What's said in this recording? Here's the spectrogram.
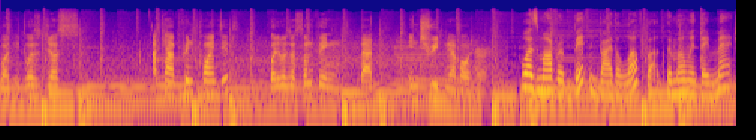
but it was just, I can't pinpoint it, but it was just something that intrigued me about her. Was Marva bitten by the love bug the moment they met,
